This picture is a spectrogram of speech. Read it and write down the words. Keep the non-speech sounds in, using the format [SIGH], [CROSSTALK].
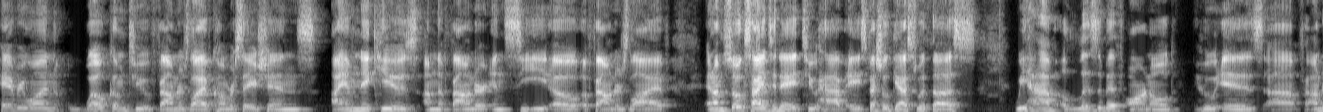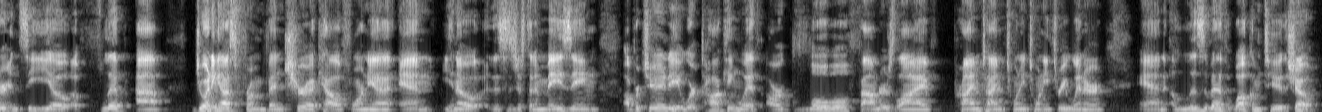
Hey everyone, welcome to Founders Live Conversations. I am Nick Hughes. I'm the founder and CEO of Founders Live. And I'm so excited today to have a special guest with us. We have Elizabeth Arnold, who is uh, founder and CEO of Flip App, joining us from Ventura, California. And, you know, this is just an amazing opportunity. We're talking with our global Founders Live Primetime 2023 winner. And Elizabeth, welcome to the show.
